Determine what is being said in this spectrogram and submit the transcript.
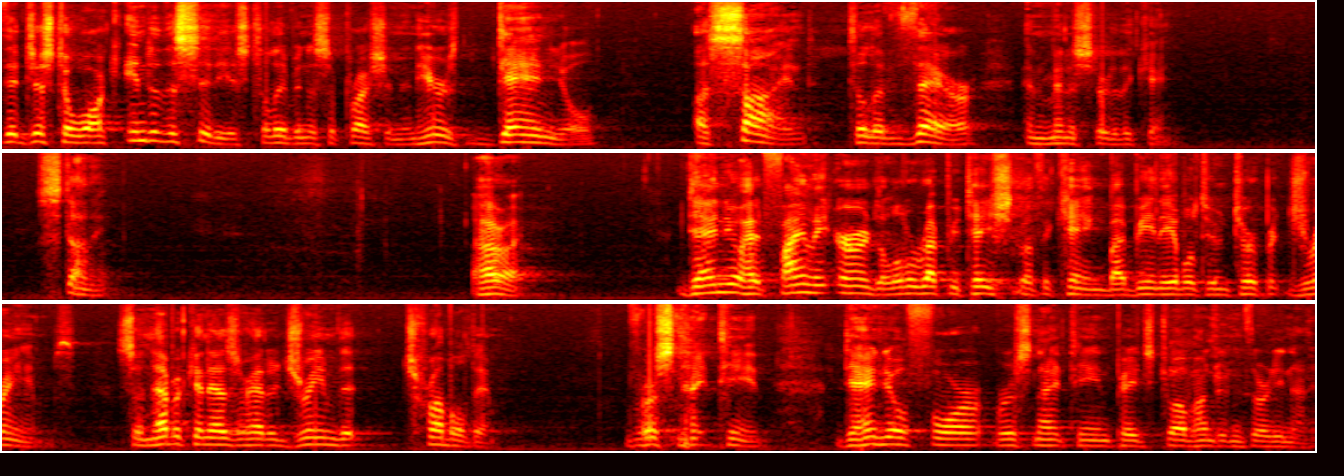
that just to walk into the city is to live in this oppression. And here's Daniel assigned to live there and minister to the king. Stunning. All right. Daniel had finally earned a little reputation with the king by being able to interpret dreams. So Nebuchadnezzar had a dream that troubled him. Verse 19. Daniel 4, verse 19, page 1239.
